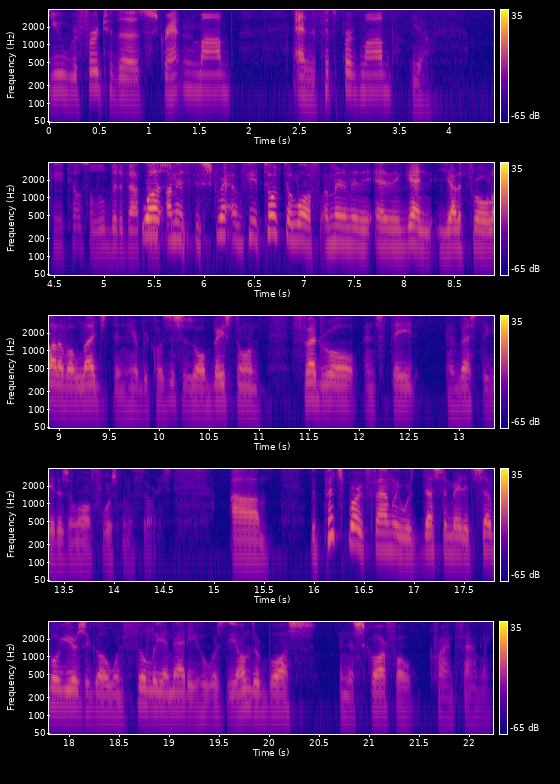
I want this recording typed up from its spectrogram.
you refer to the Scranton mob and the Pittsburgh mob? Yeah. Can you tell us a little bit about this? Well, those? I mean, it's if you talk to law, I mean, I mean, and again, you got to throw a lot of alleged in here because this is all based on federal and state investigators and law enforcement authorities. Um, The Pittsburgh family was decimated several years ago when Phil Leonetti, who was the underboss in the Scarfo crime family,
